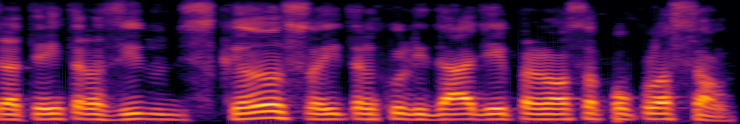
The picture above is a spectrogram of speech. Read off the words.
Já tem trazido descanso e tranquilidade aí para nossa população.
